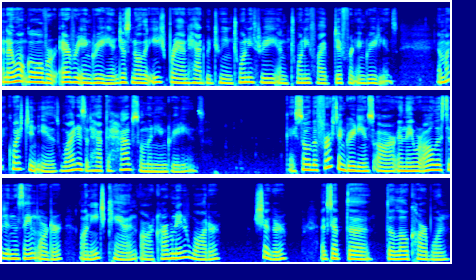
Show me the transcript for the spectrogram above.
And I won't go over every ingredient, just know that each brand had between 23 and 25 different ingredients. And my question is, why does it have to have so many ingredients? Okay, so the first ingredients are, and they were all listed in the same order on each can, are carbonated water, sugar, except the, the low carb one,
